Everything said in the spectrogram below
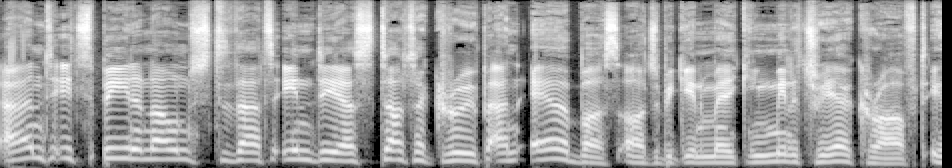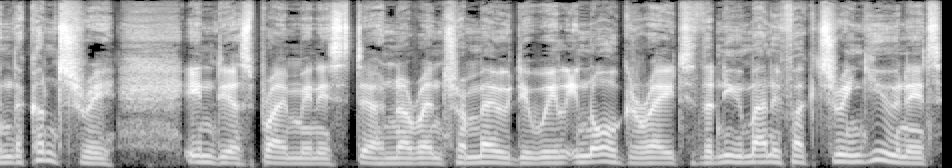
And it's been announced that India's Tata Group and Airbus are to begin making military aircraft in the country. India's Prime Minister Narendra Modi will inaugurate the new manufacturing unit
